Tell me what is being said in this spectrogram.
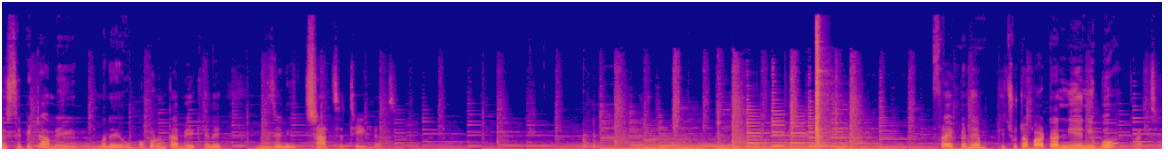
রেসিপিটা আমি মানে উপকরণটা আমি এখানে ভিজে নিচ্ছি। আচ্ছা ঠিক আছে। ফ্রাই প্যানে কিছুটা বাটার নিয়ে নিব। আচ্ছা।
